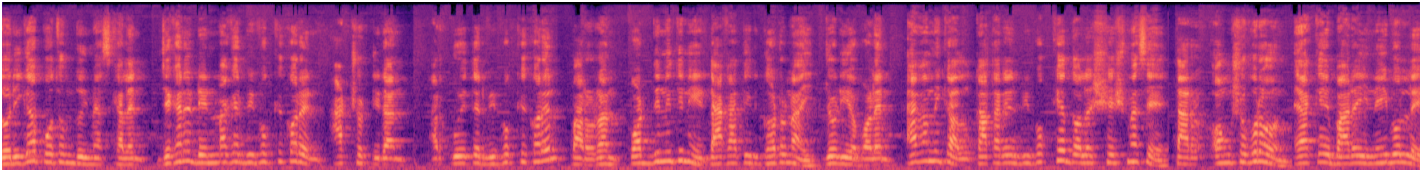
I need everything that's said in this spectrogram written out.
দরিগা প্রথম দুই ম্যাচ খেলেন, যেখানে ডেনমার্কের বিপক্ষে করেন আটষট্টি রান। আর কুয়েতের বিপক্ষে করেন বারো রান। পরদিনই তিনি ডাকাতির ঘটনায় জড়িয়ে পড়েন। আগামীকাল কাতারের বিপক্ষে দলের শেষ ম্যাচে তার অংশগ্রহণ একেবারেই নেই বললে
